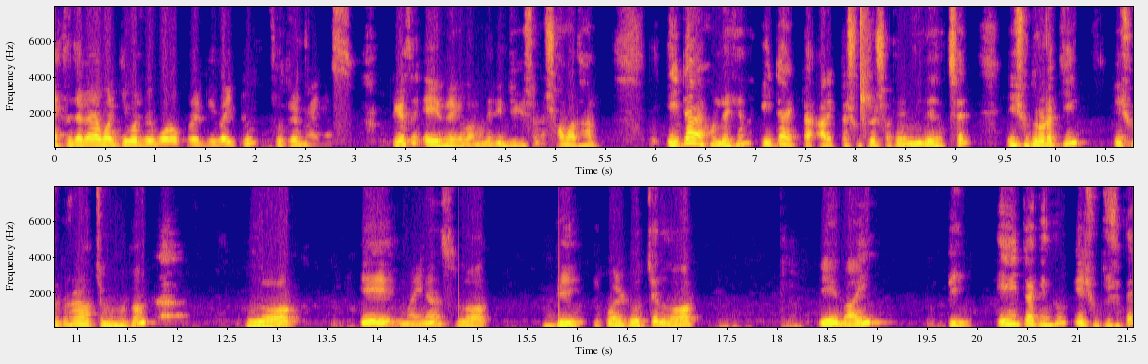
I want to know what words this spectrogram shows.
এর জায়গায় আবার কি বসবে? বড় করে ডি বাই টু সূত্রের মাইনাস ঠিক আছে? এই হয়ে গেল আমাদের ইন্টিগ্রেশনের সমাধান। এইটা এখন দেখেন, এইটা একটা আরেকটা সূত্রের সাথে মিলে যাচ্ছে। এই সূত্রটা কি? এই সূত্রটা হচ্ছে মূলত log A minus log B equal to হচ্ছে লগ এ বাই বি এইটা কিন্তু এই সূত্রের সাথে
